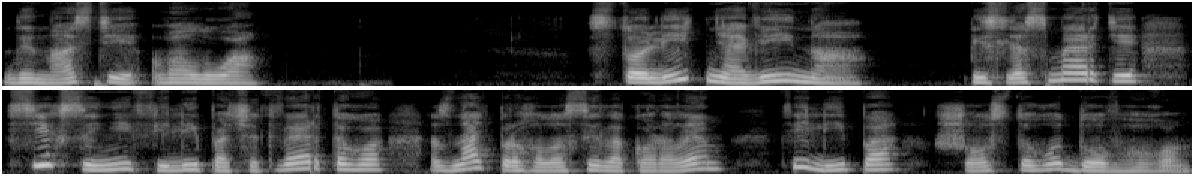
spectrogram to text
династії Валуа. Столітня війна. Після смерті всіх синів Філіпа IV знать проголосила королем Філіпа VI Довгого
